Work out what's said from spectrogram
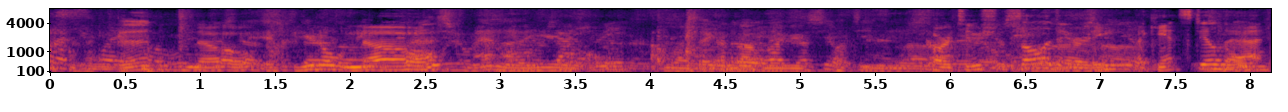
This isn't good. No. If you don't need No. fast mana, you I'm thinking about maybe putting uh, Cartouche of Solidarity. I can't steal that.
